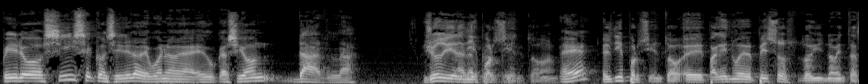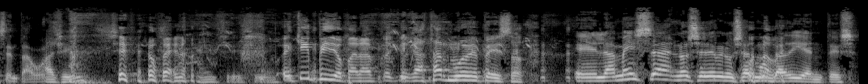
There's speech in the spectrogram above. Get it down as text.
pero sí se considera de buena educación darla. Yo doy el la 10%. ¿Eh? ¿eh? El 10%. Eh, pagué 9 pesos, doy 90 centavos. ¿Ah, sí? Sí, pero bueno. Sí, sí. ¿Qué pidió para gastar nueve pesos? En la mesa no se deben usar Una vez.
